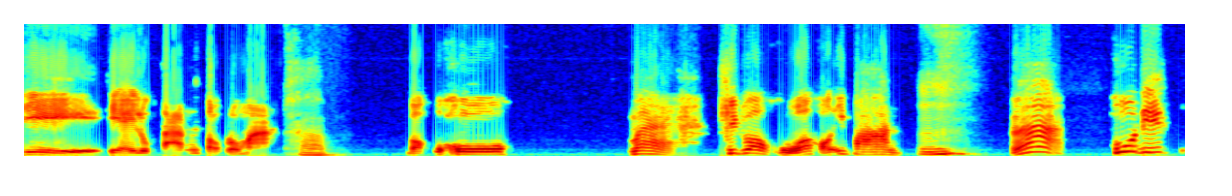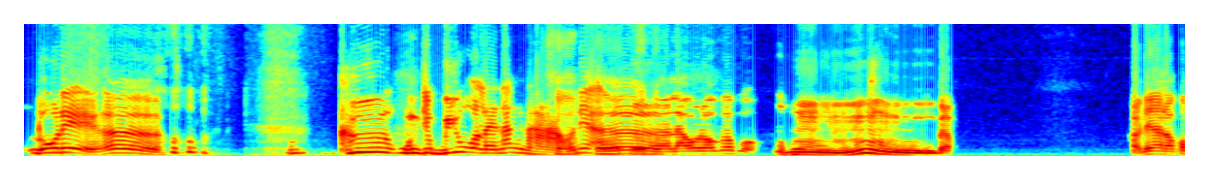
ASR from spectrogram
ที่ที่ไอ้ลูกตาลมันตกลงมาครับ บอกโอ้โหแม่คิดว่าหัวของอีปานอืมอ่าพูดอีกดูดิเออ คือมึงจะบิ้วอะไรนั่งหนาวะเนี่ยเอเออเอออเราเราก็บอกอื้อหือแบบคราวเนี้ยเราก็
